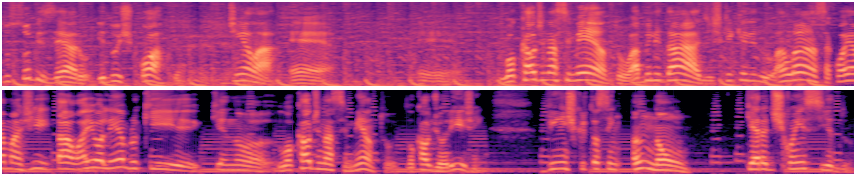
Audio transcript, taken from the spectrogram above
do Sub-Zero e do Scorpion, tinha lá, é, é local de nascimento, habilidades, o que, que ele lança, qual é a magia e tal. Aí eu lembro que, que no local de nascimento, local de origem, vinha escrito assim, unknown, que era desconhecido.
